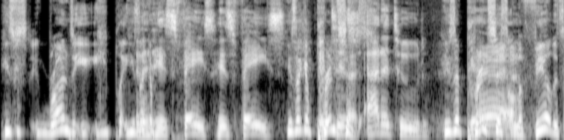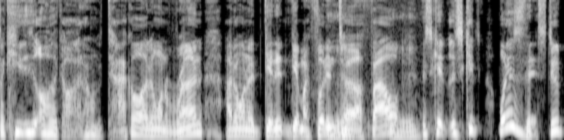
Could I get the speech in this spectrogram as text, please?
he's just he runs. He, he play, He's And like a his face, his face. He's like a princess. attitude. he's a princess Yeah. on the field. It's like he oh like oh I don't want to tackle. I don't want to run. I don't want to get it get my foot into Mm-hmm. a foul. This kid this kid what is this dude?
